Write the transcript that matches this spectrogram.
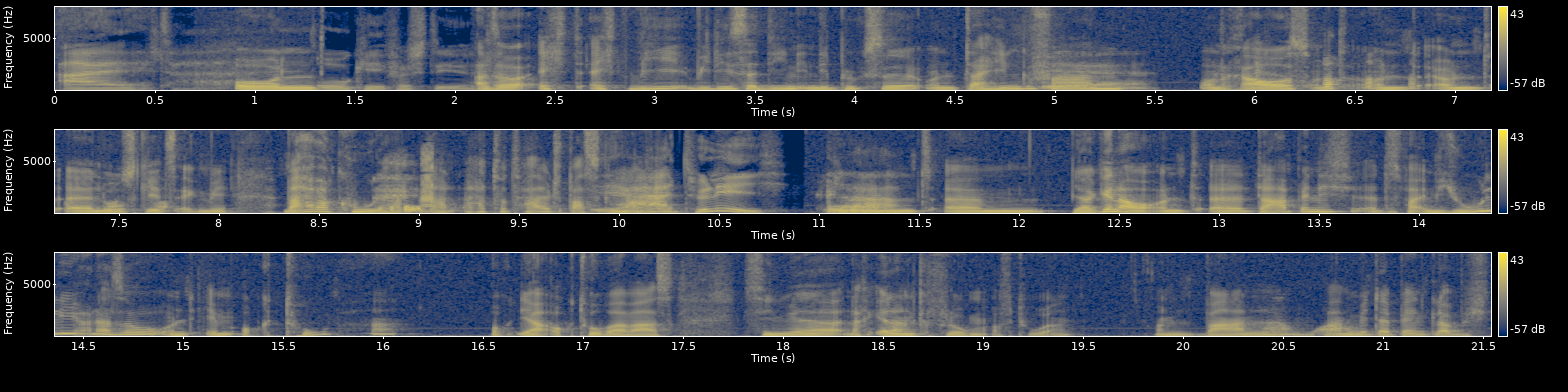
Alter. Und okay, verstehe. Also echt, echt wie, wie die Sardinen in die Büchse und da hingefahren. Yeah und raus und, und, und äh, los geht's irgendwie. War aber cool, hat, hat, hat total Spaß gemacht. Ja, natürlich. Klar. Und ähm, ja, genau, und äh, da bin ich, das war im Juli oder so und im Oktober, ja, Oktober war es, sind wir nach Irland geflogen auf Tour. Und waren, ah, wow. waren mit der Band, glaube ich,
